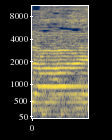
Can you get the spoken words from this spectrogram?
life.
